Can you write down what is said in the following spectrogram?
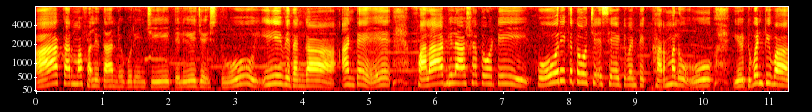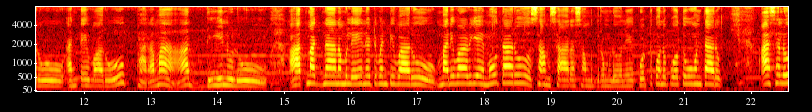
ఆ కర్మ ఫలితాన్ని గురించి తెలియజేస్తూ ఈ విధంగా అంటే ఫలాభిలాషతోటి కోరికతో చేసేటువంటి కర్మలు ఎటువంటి వారు అంటే వారు పరమ దీనులు. ఆత్మజ్ఞానము లేనటువంటి వారు మరి వారు ఏమవుతారు? సంసార సముద్రంలోనే కొట్టుకొని పోతూ ఉంటారు. అసలు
